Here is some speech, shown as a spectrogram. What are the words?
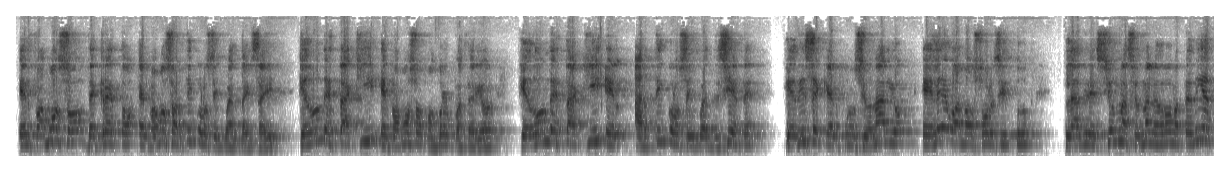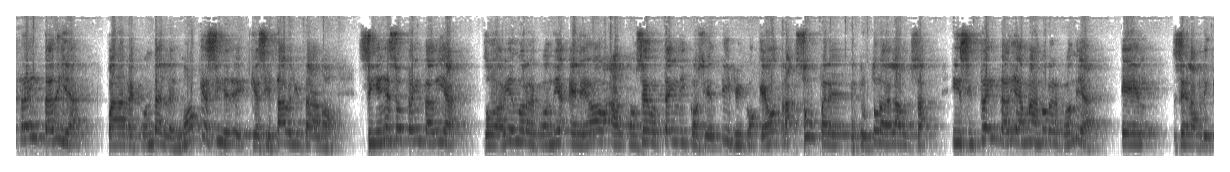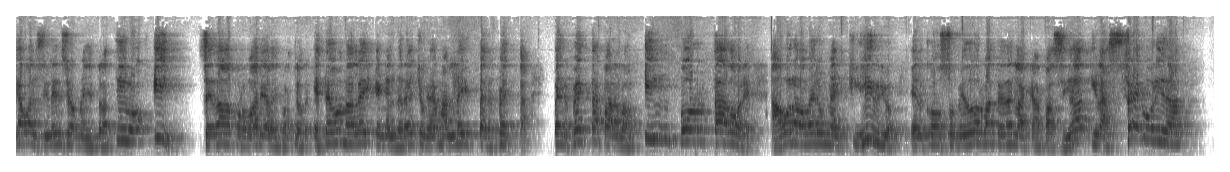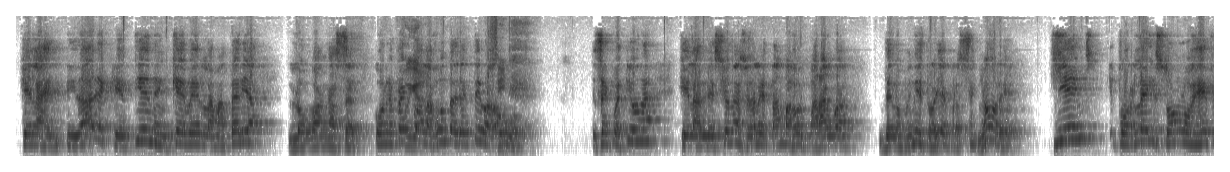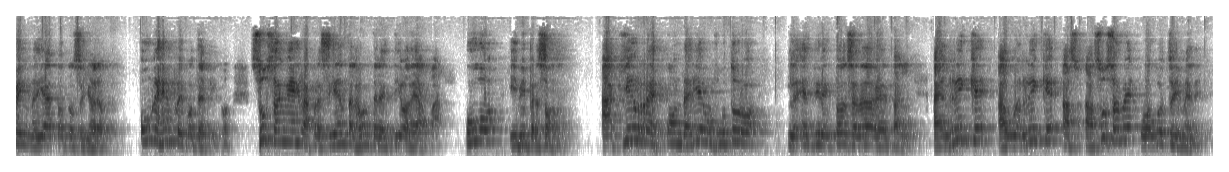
el famoso decreto, el famoso artículo 56, que donde está aquí el famoso control posterior, que donde está aquí el artículo 57, que dice que el funcionario eleva una solicitud, la Dirección Nacional de Normas tenía 30 días para responderle, no que si, que si está habilitada no. Si en esos 30 días todavía no respondía, elevaba al Consejo Técnico Científico, que otra superestructura de la UXA, y si 30 días más no respondía, él, se le aplicaba el silencio administrativo y se daba por varias importación. Esta es una ley en el derecho que se llama ley perfecta, perfecta para los importadores. Ahora va a haber un equilibrio. El consumidor va a tener la capacidad y la seguridad que las entidades que tienen que ver la materia lo van a hacer. Con respecto a la Junta Directiva, se cuestiona que las direcciones nacionales están bajo el paraguas de los ministros. Oye, pero señores, ¿quién por ley son los jefes inmediatos de estos señores? Un ejemplo hipotético. Susan es la presidenta de la Junta Directiva de APA. Hugo y mi persona. ¿A quién respondería en un futuro el director de Senado Vegetal? ¿A Enrique, a Hugo Enrique, a, Susame o a Augusto Jiménez?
